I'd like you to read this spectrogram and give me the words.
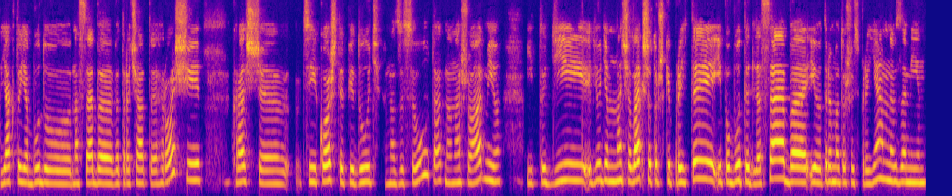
як то я буду на себе витрачати гроші, краще ці кошти підуть на ЗСУ, так, на нашу армію. І тоді людям наче легше трошки прийти і побути для себе, і отримати щось приємне взамін.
